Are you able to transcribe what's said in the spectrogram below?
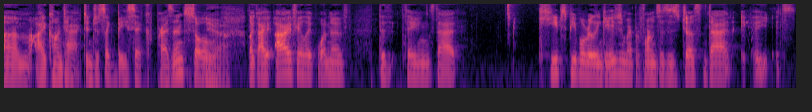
um, eye contact and just like basic presence so Yeah. like i i feel like one of the things that keeps people really engaged in my performances is just that it's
